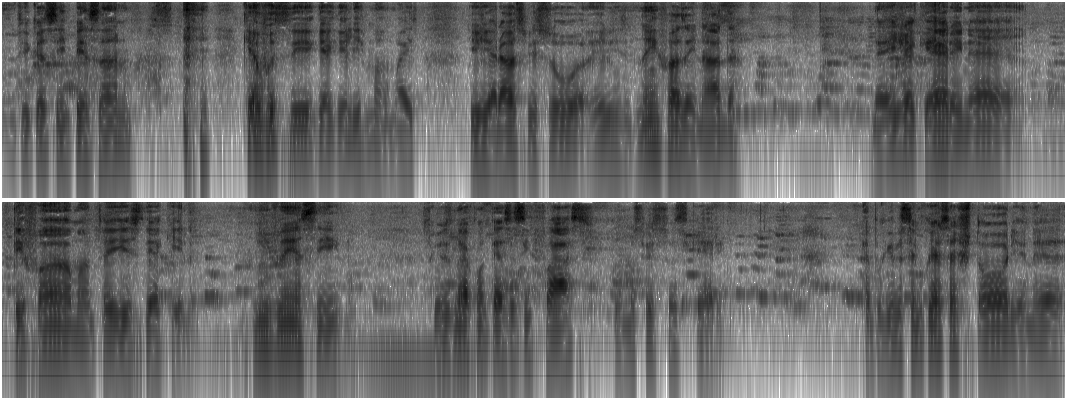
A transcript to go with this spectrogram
não fica assim pensando que é você, que é aquele irmão, mas em geral as pessoas, eles nem fazem nada, né, e já querem, né, ter fama, ter isso, ter aquilo. Não vem assim, irmão. As coisas não acontecem assim fácil, como as pessoas querem. É porque você não conhece a história, né?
